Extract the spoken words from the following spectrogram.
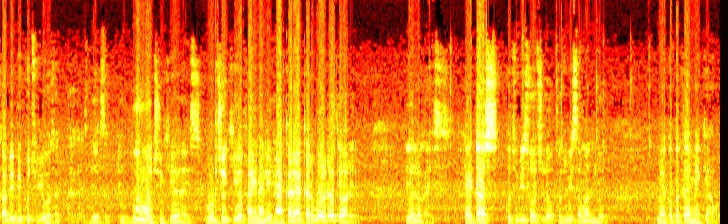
कभी भी कुछ भी हो सकता है देख सकते हो। बूम हो चुकी है गाइस उड़ चुकी है फाइनली हैकर हैकर बोल रहे थे और ये लो गाइस हेटर्स कुछ भी सोच लो, कुछ भी समझ लो। मेरे को पता है मैं क्या हूँ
